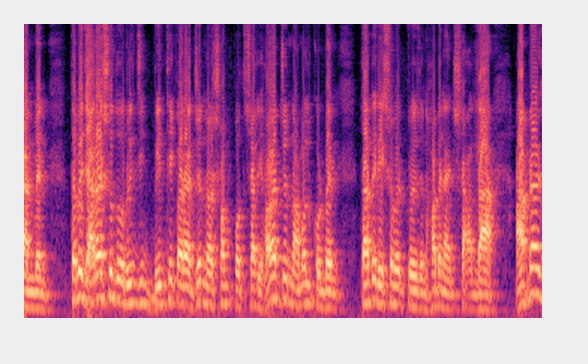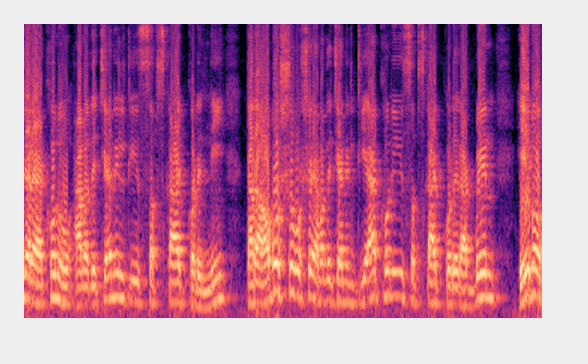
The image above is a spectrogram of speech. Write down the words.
জানবেন। তবে যারা শুধু রিজিক বৃদ্ধি করার জন্য, সম্পদশালী হওয়ার জন্য আমল করবেন, তাদের এসবের প্রয়োজন হবে না, ইনশাআল্লাহ। আপনারা যারা এখনও আমাদের চ্যানেলটি সাবস্ক্রাইব করেননি, তারা অবশ্য অবশ্যই আমাদের চ্যানেলটি এখনই সাবস্ক্রাইব করে রাখবেন এবং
